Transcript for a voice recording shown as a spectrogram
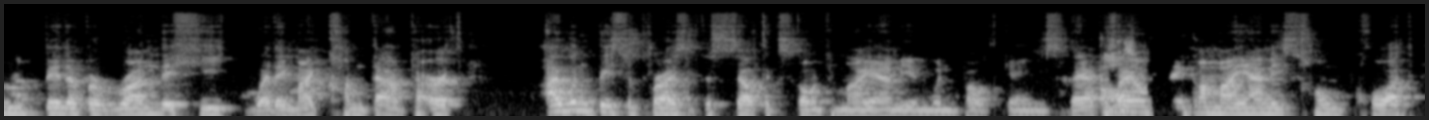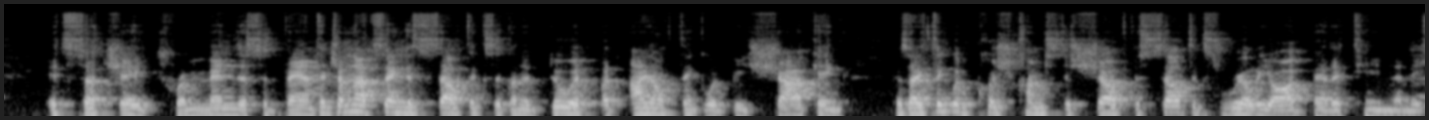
on a bit of a run, the Heat, where they might come down to earth. I wouldn't be surprised if the Celtics go into Miami and win both games there because awesome. I don't think on Miami's home court it's such a tremendous advantage. I'm not saying the Celtics are going to do it, but I don't think it would be shocking because I think when push comes to shove, the Celtics really are a better team than the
